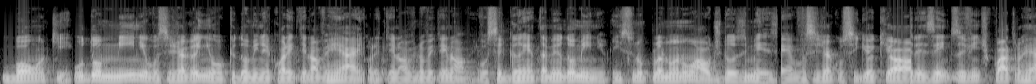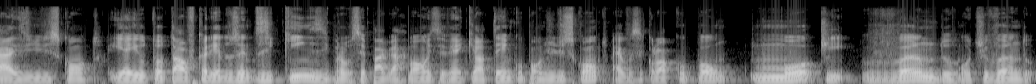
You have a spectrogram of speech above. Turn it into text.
bom aqui. O domínio você já ganhou, que o domínio é 49 reais, 49,99. Você ganha também o domínio. Isso no plano anual de 12 meses. É, você já conseguiu aqui, ó, 324 reais de desconto. E aí o total ficaria 215 para você pagar. Bom, você vem aqui, ó, tem um cupom de desconto. Aí você coloca o cupom motivando, motivando,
